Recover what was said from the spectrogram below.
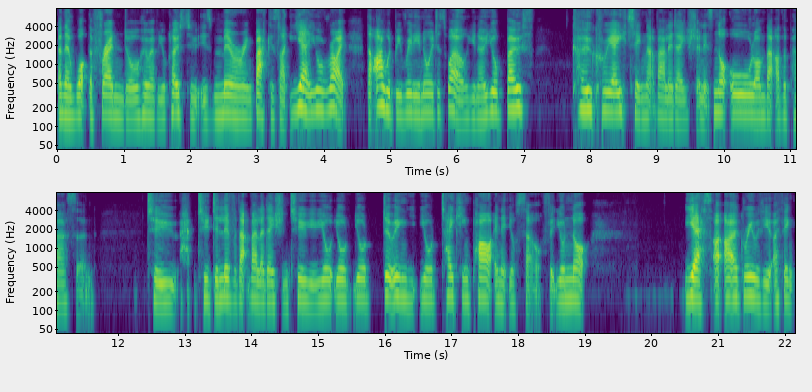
and then what the friend or whoever you're close to is mirroring back is like yeah you're right that i would be really annoyed as well you know you're both co-creating that validation it's not all on that other person to to deliver that validation to you you're you're you're doing you're taking part in it yourself you're not yes, I, I agree with you. I think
